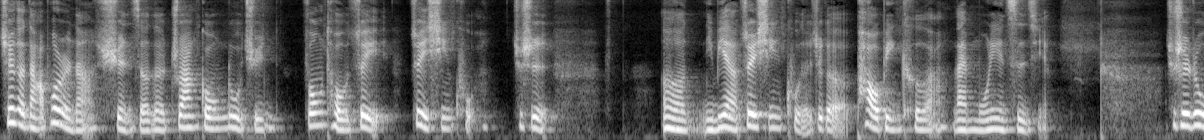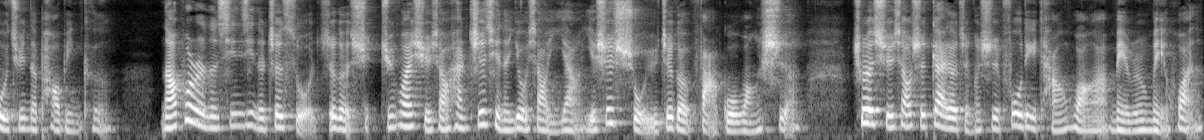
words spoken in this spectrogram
这个拿破仑呢，选择了专攻陆军，风头最最辛苦，就是呃里面啊最辛苦的这个炮兵科啊，来磨练自己，就是陆军的炮兵科。拿破仑的新进的这所这个学军官学校和之前的幼校一样，也是属于这个法国王室啊。除了学校是盖的整个是富丽堂皇啊，美轮美奂，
